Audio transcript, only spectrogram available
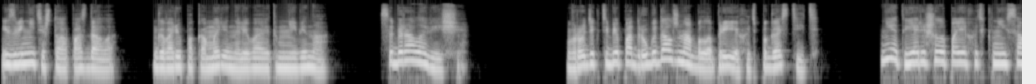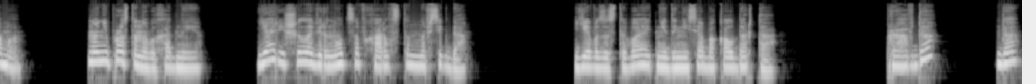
«Извините, что опоздала», — говорю, пока Мэри наливает мне вина. Собирала вещи. «Вроде к тебе подруга должна была приехать погостить». «Нет, я решила поехать к ней сама. Но не просто на выходные. Я решила вернуться в Харлстон навсегда». Ева застывает, не донеся бокал до рта. «Правда?» «Да».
